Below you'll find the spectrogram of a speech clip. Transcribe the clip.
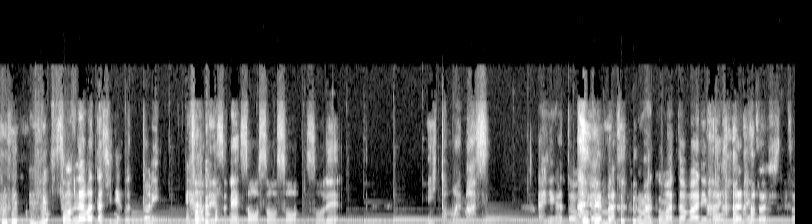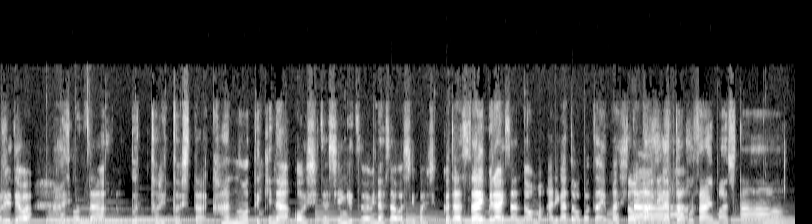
そんな私にうっとり。そうですね。そうそうそう、それいいと思います。ありがとうございます。うまくまとまりましたね。そしそれでははい、そんなうっとりとした官能的な大牛座新月を皆さんお過ごしください。村井さんどうもありがとうございました。どうもありがとうございました。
